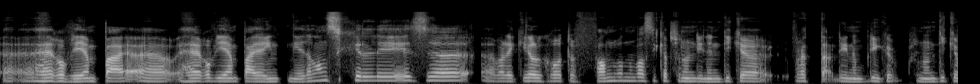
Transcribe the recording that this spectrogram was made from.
Hair of the Empire, Hair of the Empire in het Nederlands gelezen, uh, waar ik heel grote fan van was. Ik heb zo'n die een dikke, die een dikke, zo'n dikke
